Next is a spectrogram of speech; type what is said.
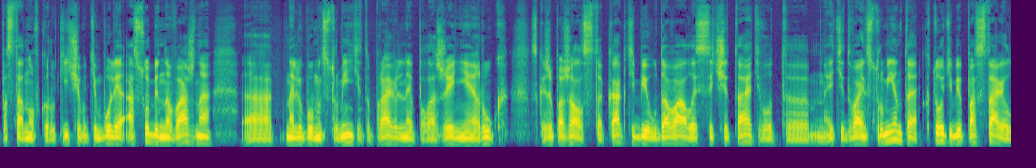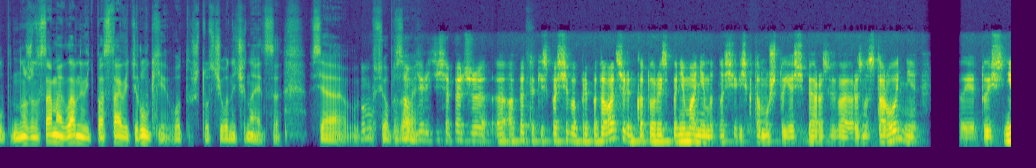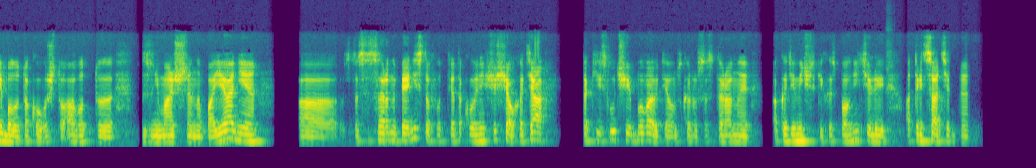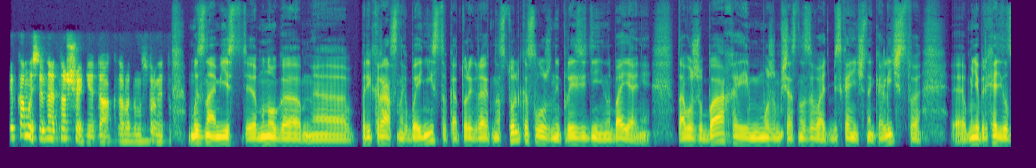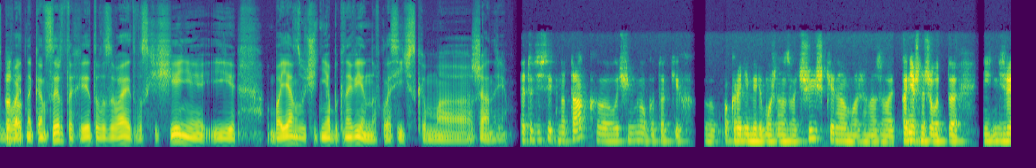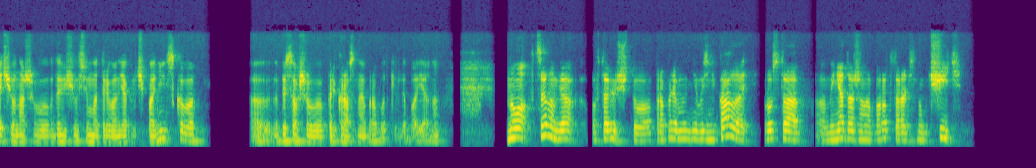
постановка руки, чем, тем более особенно важно э, на любом инструменте это правильное положение рук. Скажи, пожалуйста, как тебе удавалось сочетать вот э, эти два инструмента? Кто тебе поставил? Нужно самое главное ведь поставить руки. Вот что с чего начинается вся ну, все образование. На самом деле здесь опять же, э, опять-таки спасибо преподавателям, которые с пониманием относились к тому, что я себя развиваю разносторонне, и, то есть не было такого, что а вот э, ты занимаешься на баяне, а, со стороны пианистов вот я такого не ощущал. Хотя такие случаи бывают, я вам скажу, со стороны академических исполнителей отрицательные. Легкомысленное отношение, да, к народным инструментам. Мы знаем, есть э, много э, прекрасных баянистов, которые играют настолько сложные произведения на баяне. Того же Баха, и можем сейчас называть бесконечное количество. Э, мне приходилось бывать ага. на концертах, и это вызывает восхищение, и баян звучит необыкновенно в классическом э, жанре. Это действительно так. Э, очень много таких, по крайней мере, можно назвать Шишкина, можно назвать, конечно же, вот незрячего нашего выдающегося мэтра Ивана Яковлевича Паницкого, Э, написавшего прекрасные обработки для баяна. Но в целом я повторюсь, что проблемы не возникало, просто э, меня даже наоборот старались научить,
